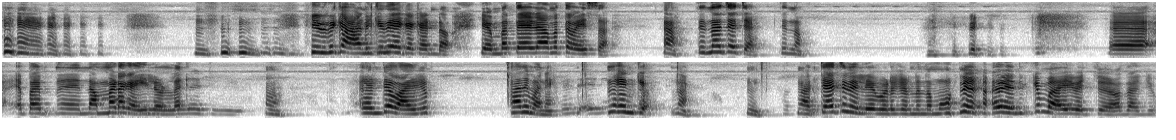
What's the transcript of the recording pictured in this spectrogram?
ഇത് കാണിക്കുന്നതൊക്കെ കണ്ടോ? എൺപത്തേഴാമത്തെ വയസ്സാ. ആ തിന്നോ ചേച്ചാ? തിന്നോ. അപ്പം നമ്മുടെ കയ്യിലുള്ള ആ എന്റെ വഴും അതി മോനെ. എനിക്കോ? ആ. അച്ചാച്ചനല്ലേ കൊടുക്കേണ്ടത് മോനെ അത് എനിക്കും വായി വെച്ചു അതഞ്ഞു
